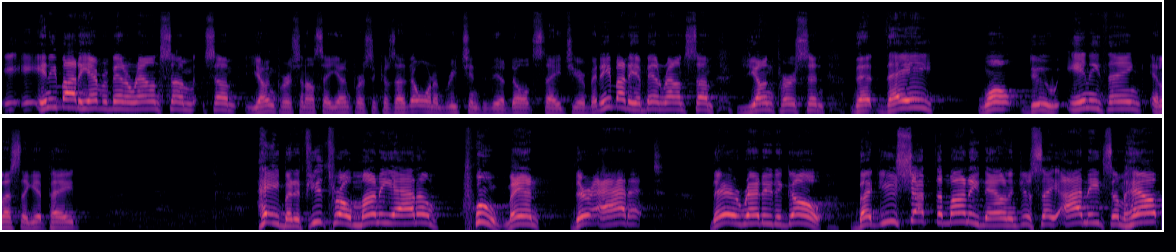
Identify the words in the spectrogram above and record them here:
Anybody ever been around some, some young person? I'll say young person because I don't want to reach into the adult stage here. But anybody have been around some young person that they won't do anything unless they get paid? Hey, but if you throw money at them, whew, man, they're at it. They're ready to go. But you shut the money down and just say, I need some help.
